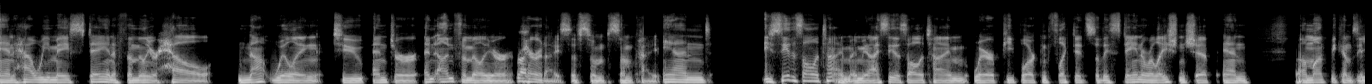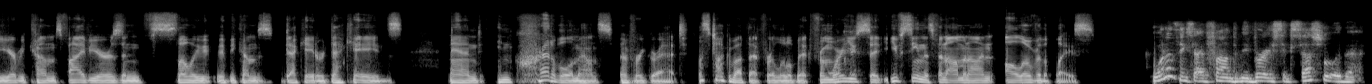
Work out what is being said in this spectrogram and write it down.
and how we may stay in a familiar hell not willing to enter an unfamiliar Right. paradise of some some kind. And you see this all the time. I mean, I see this all the time where people are conflicted, so they stay in a relationship, and a month becomes a year, becomes five years, and slowly it becomes decade or decades, and incredible amounts of regret. Let's talk about that for a little bit. From where you sit, you've seen this phenomenon all over the place. One of the things I've found to be very successful with that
